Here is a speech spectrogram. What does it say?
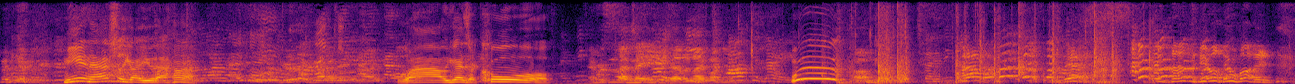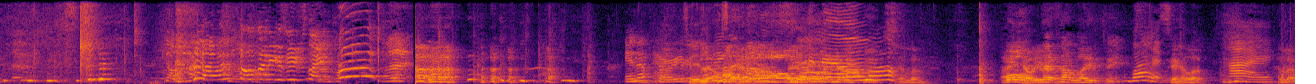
and Me and Ashley got you that, huh? Wow, you guys are cool. Ever since I met you, you've had a knife on you. Woo! Yes! I'm not the only one. that was so funny because you're just like. In a party. Say hello. Say hello. Oh, Say hello. Whoa, that's not related to me. what? Say hello. Hi. Hello.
